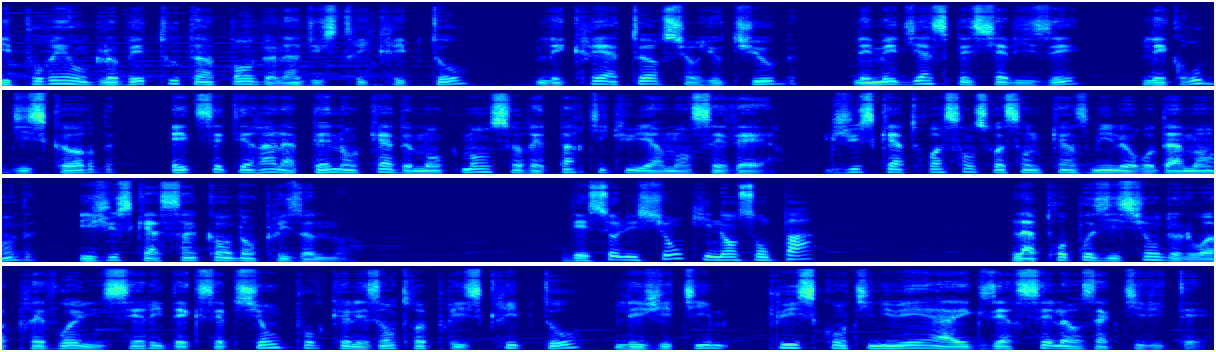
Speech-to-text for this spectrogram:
et pourrait englober tout un pan de l'industrie crypto, les créateurs sur YouTube, les médias spécialisés, les groupes Discord, etc. La peine en cas de manquement serait particulièrement sévère, jusqu'à 375 000 euros d'amende et jusqu'à 5 ans d'emprisonnement. Des solutions qui n'en sont pas? La proposition de loi prévoit une série d'exceptions pour que les entreprises crypto, légitimes, puissent continuer à exercer leurs activités.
